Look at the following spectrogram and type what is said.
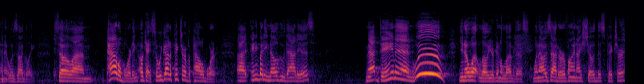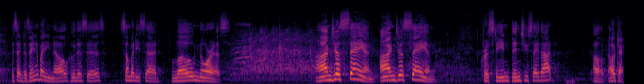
and it was ugly. So, um, paddleboarding. Okay, so we got a picture of a paddleboarder. Uh, anybody know who that is? Matt Damon. Woo! You know what, Lo? You're going to love this. When I was at Irvine, I showed this picture. I said, Does anybody know who this is? Somebody said, Lo Norris. I'm just saying. I'm just saying. Christine, didn't you say that? Oh, okay.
